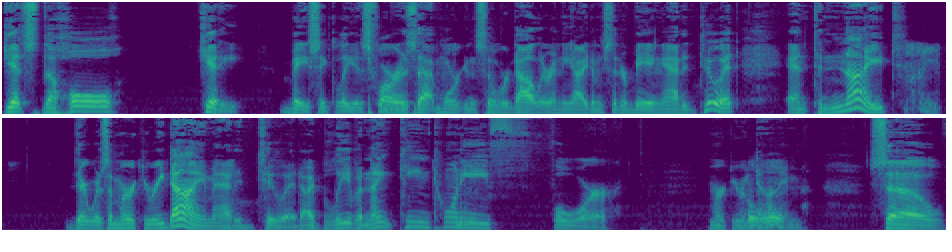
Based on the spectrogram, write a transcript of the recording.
gets the whole kitty, basically, as far as that Morgan Silver dollar and the items that are being added to it. And tonight, there was a mercury dime added to it. I believe a 1924 mercury Cool. dime. So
